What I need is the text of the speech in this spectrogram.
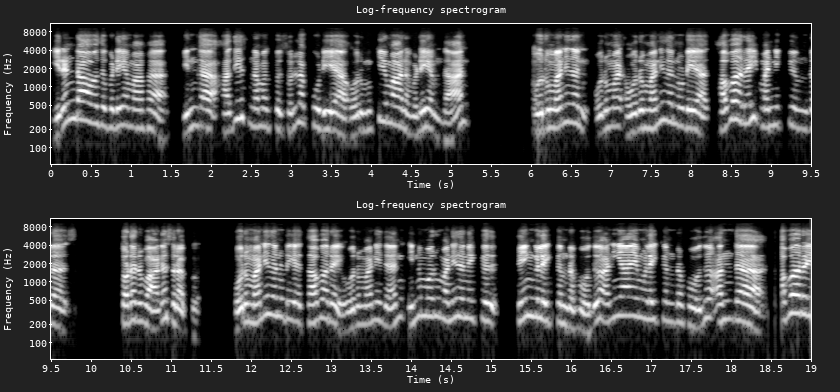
இரண்டாவது விடயமாக இந்த ஹதீஸ் நமக்கு சொல்லக்கூடிய ஒரு முக்கியமான விடயம்தான் ஒரு மனிதன் ஒரு ம ஒரு மனிதனுடைய தவறை மன்னிக்கின்ற தொடர்பான சிறப்பு. ஒரு மனிதனுடைய தவறை ஒரு மனிதன் இன்னும் ஒரு மனிதனுக்கு தீங்கிழைக்கின்ற போது அநியாயம் இழைக்கின்ற போது அந்த தவறை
